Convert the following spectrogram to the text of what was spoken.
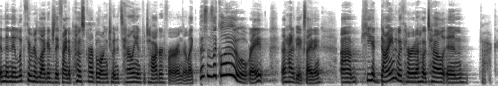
and then they look through her luggage. They find a postcard belonging to an Italian photographer, and they're like, "This is a clue, right?" That had to be exciting. Um, he had dined with her at a hotel in fuck,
